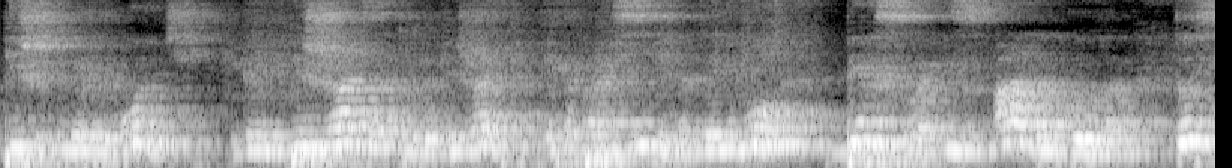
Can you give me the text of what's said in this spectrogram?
пишет Лев Львович, и говорит, бежать оттуда, бежать, это поразительно. Для него бегство из ада было. То есть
